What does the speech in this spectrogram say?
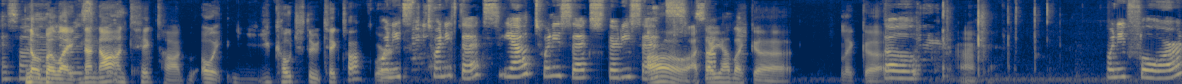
I saw. no, but like not not on TikTok. Oh wait, you coach through TikTok? Or? 20, 26. Yeah, 26, 36. oh, I So- thought you had like a, like a. So okay. 24.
